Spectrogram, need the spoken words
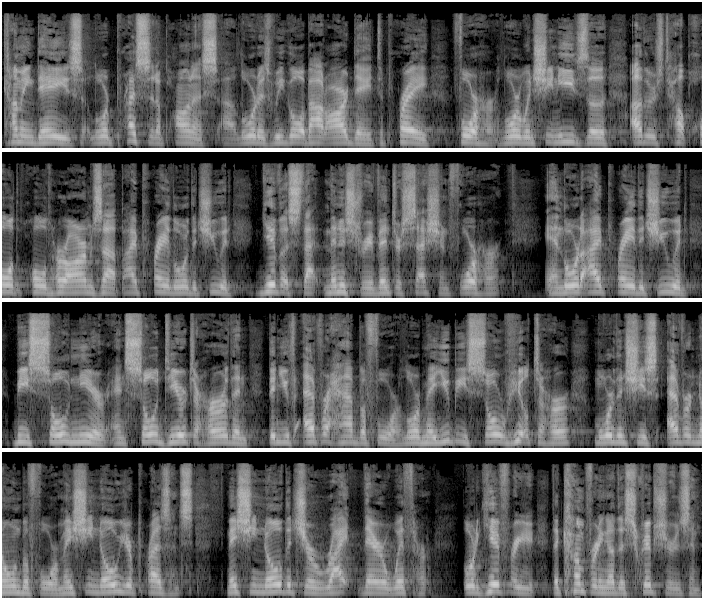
coming days. Lord, press it upon us, uh, Lord, as we go about our day to pray for her. Lord, when she needs the others to help hold, hold her arms up, I pray, Lord, that you would give us that ministry of intercession for her. And Lord, I pray that you would be so near and so dear to her than, than you've ever had before. Lord, may you be so real to her more than she's ever known before. May she know your presence. May she know that you're right there with her. Lord, give her the comforting of the scriptures. And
